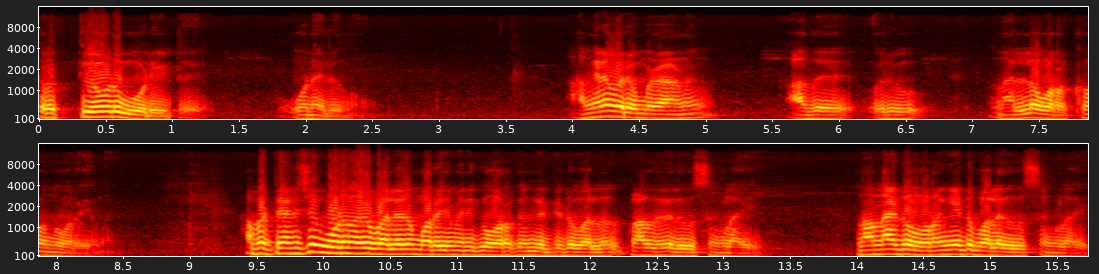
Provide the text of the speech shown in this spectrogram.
തൃപ്തിയോട് കൂടിയിട്ട് ഉണരുന്നു. അങ്ങനെ വരുമ്പോഴാണ് അത് ഒരു നല്ല ഉറക്കം എന്ന് പറയുന്നത്. അപ്പോൾ ടെൻഷൻ കൂടുന്നവർ പലരും പറയും എനിക്ക് ഉറക്കം കിട്ടിയിട്ട് പല വളരെ ദിവസങ്ങളായി. നന്നായിട്ട് ഉറങ്ങിയിട്ട് പല ദിവസങ്ങളായി.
